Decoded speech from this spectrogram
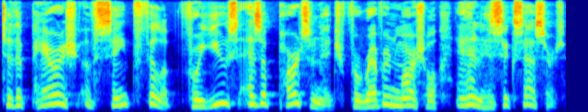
to the parish of St. Philip for use as a parsonage for Reverend Marshall and his successors.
